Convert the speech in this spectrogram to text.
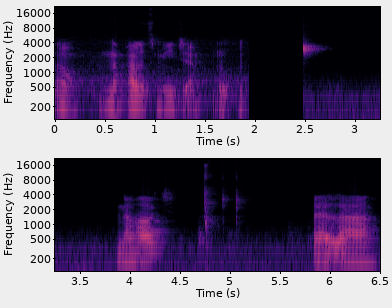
O, na palec mi idzie. No chodź. Bella.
